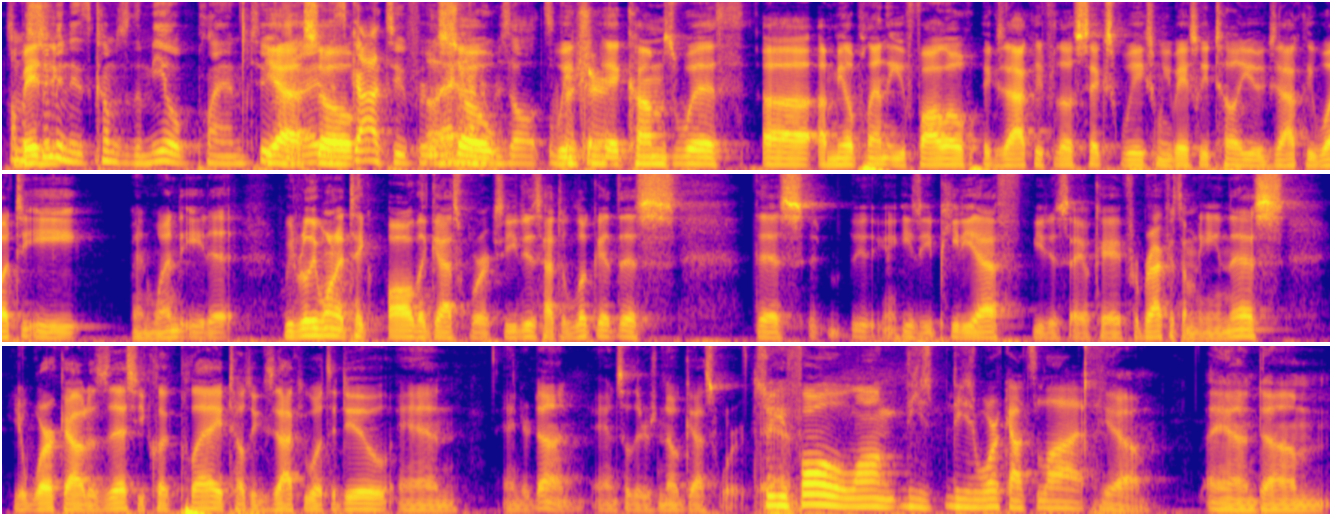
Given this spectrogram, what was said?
so I'm assuming it comes with a meal plan too. yeah, right? so it's got to for that so kind of results. We, for sure. It comes with uh, a meal plan that you follow exactly for those six weeks, and we basically tell you exactly what to eat and when to eat it. We really want to take all the guesswork, so you just have to look at this this easy PDF. You just say, okay, for breakfast I'm eating this. Your workout is this. You click play, it tells you exactly what to do, and and you're done. And so there's no guesswork. so you follow along these these workouts live. yeah, and um,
